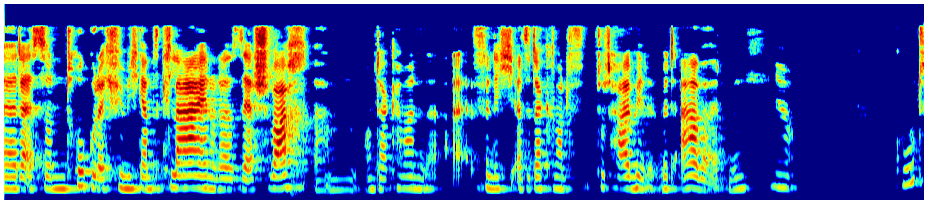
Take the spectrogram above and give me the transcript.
äh, da ist so ein Druck oder ich fühle mich ganz klein oder sehr schwach. Ähm, und da kann man, äh, finde ich, also da kann man total mit, arbeiten. Ja. Gut.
